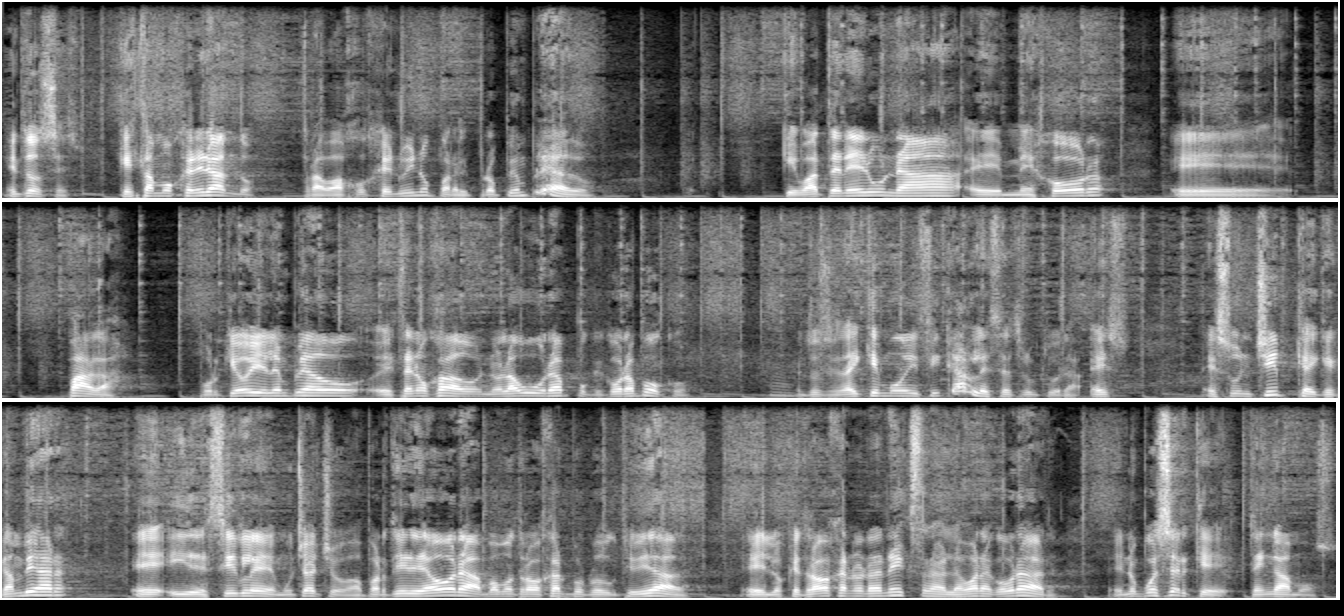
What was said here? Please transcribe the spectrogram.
Entonces, ¿qué estamos generando? Trabajo genuino para el propio empleado, que va a tener una eh, mejor eh, paga. Porque hoy el empleado está enojado, no labura porque cobra poco. Entonces hay que modificarle esa estructura. Es, es un chip que hay que cambiar. eh, y decirle, muchachos, a partir de ahora vamos a trabajar por productividad. Los que trabajan horas extras las van a cobrar. No puede ser que tengamos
